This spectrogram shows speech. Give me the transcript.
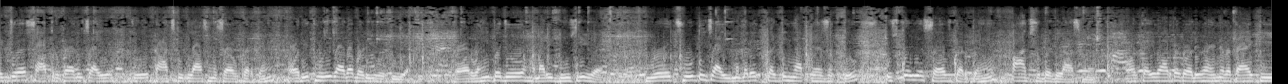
एक जो है सात रुपये वाली चाय है जो कांच के ग्लास में सर्व करते हैं, और ये थोड़ी ज़्यादा बड़ी होती है। और वहीं पर जो हमारी दूसरी है, वो छोटी चाय मतलब एक कटिंग आप कह सकते हो, उसको ये सर्व करते हैं पाँच रुपये गिलास में। और कई बार तो डॉली भाई ने बताया कि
